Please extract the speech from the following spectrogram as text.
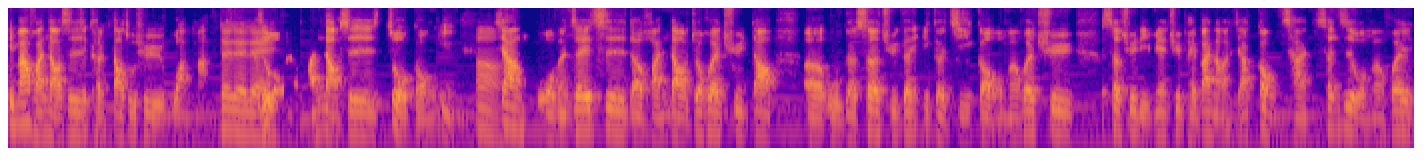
一般环岛是可能到处去玩嘛，对对对。可是我们环岛是做公益，嗯，像我们这一次的环岛就会去到呃五个社区跟一个机构，我们会去社区里面去陪伴老人家共餐，甚至我们会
